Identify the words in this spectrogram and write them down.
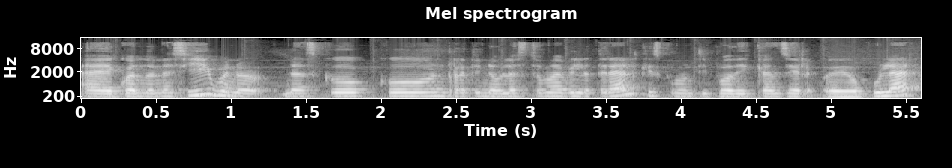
Eh, cuando nací, bueno, nazco con retinoblastoma bilateral, que es como un tipo de cáncer eh, ocular,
